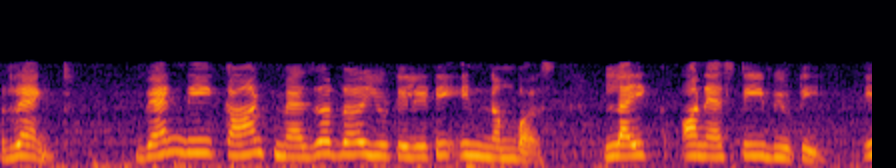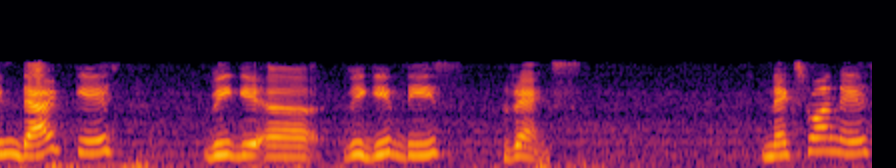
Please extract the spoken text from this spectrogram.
ranked when we can't measure the utility in numbers like honesty, beauty. In that case, we, uh, we give these ranks. Next one is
